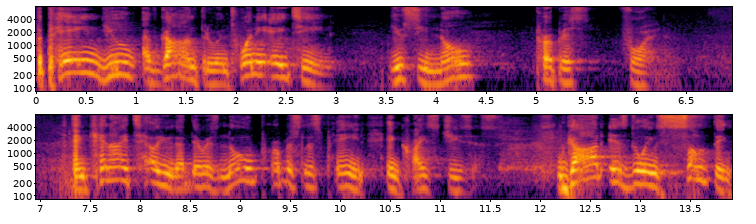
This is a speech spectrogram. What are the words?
The pain you have gone through in 2018, you see no purpose for it. And can I tell you that there is no purposeless pain in Christ Jesus? God is doing something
